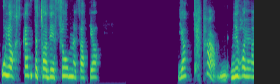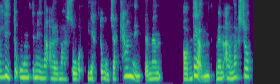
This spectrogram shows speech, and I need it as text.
Och jag ska inte ta det ifrån mig för att jag, jag kan. Nu har jag lite ont i mina armar, så jätteont, jag kan inte men, av den. Men annars så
